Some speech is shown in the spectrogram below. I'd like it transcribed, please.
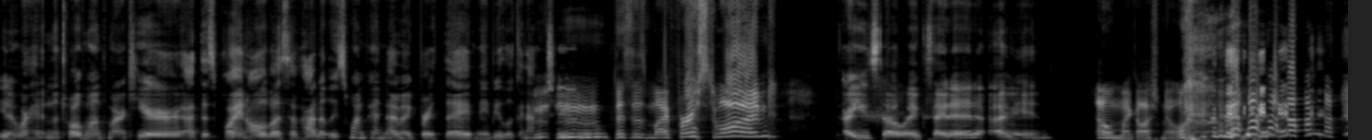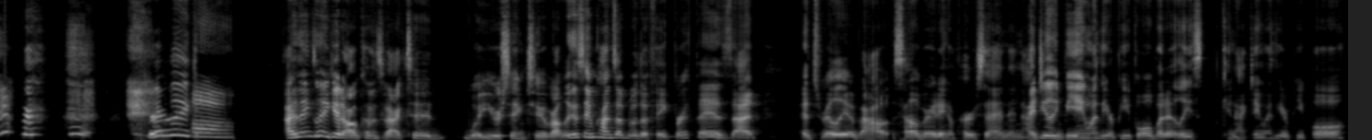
you know we're hitting the 12 month mark here. At this point, all of us have had at least one pandemic birthday, maybe looking at two. Mm-mm, this is my first one. Are you so excited? I mean, Oh my gosh, no. they're like oh, I think like it all comes back to what you were saying too about like the same concept with a fake birthday is that it's really about celebrating a person and ideally being with your people, but at least connecting with your people.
